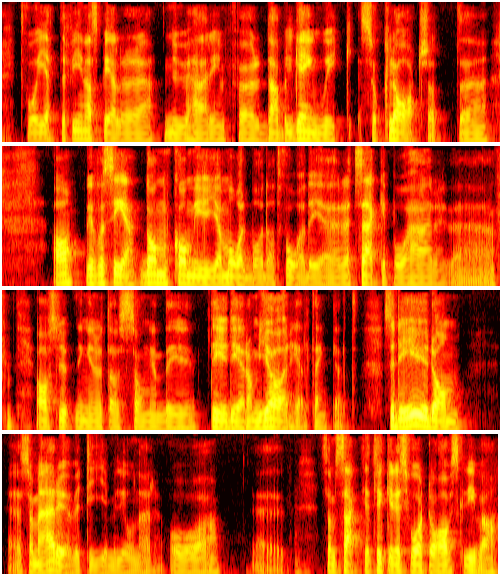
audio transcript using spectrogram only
två jättefina spelare nu här inför Double Game Week såklart. Så att, eh, ja, vi får se. De kommer ju göra mål båda två. Det är jag rätt säker på här. Eh, avslutningen av säsongen, det, det är ju det de gör helt enkelt. Så det är ju de eh, som är över 10 miljoner. Och som sagt, jag tycker det är svårt att avskriva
